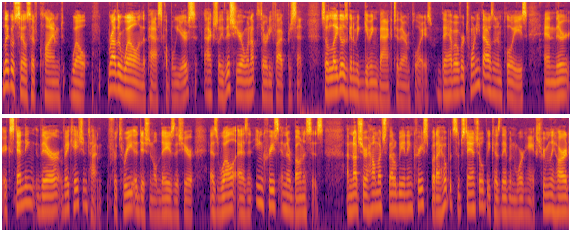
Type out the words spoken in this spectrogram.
Lego sales have climbed, well, rather well in the past couple years. Actually, this year went up 35%. So Lego is going to be giving back to their employees. They have over 20,000 employees and they're extending their vacation time for 3 additional days this year as well as an increase in their bonuses. I'm not sure how much that'll be an increase, but I hope it's substantial because they've been working extremely hard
